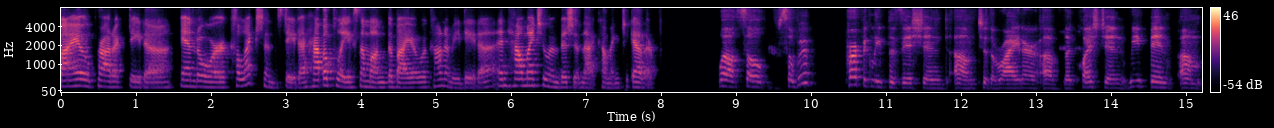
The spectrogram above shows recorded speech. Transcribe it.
bioproduct data, and or collections data have a place among the bioeconomy data? And how might you envision that coming together? Well, so so we're perfectly positioned um, to the writer of the question. We've been um,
